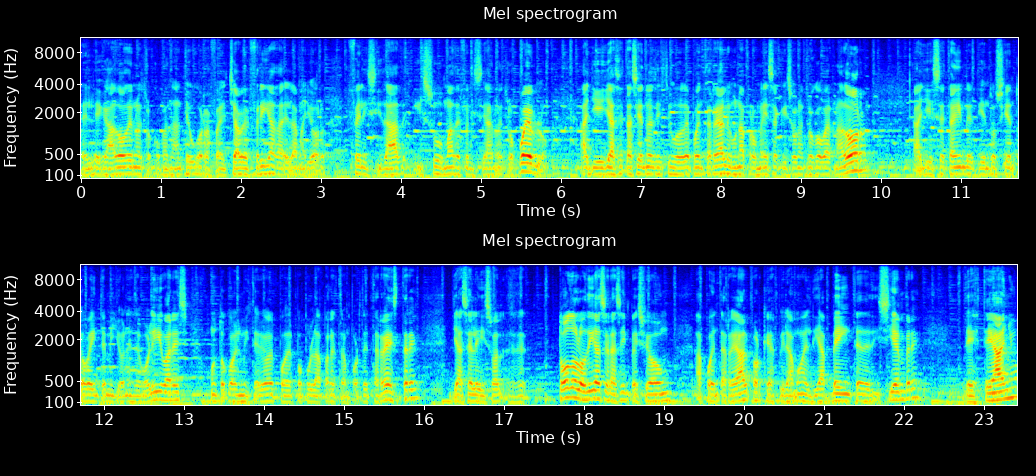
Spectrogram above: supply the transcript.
el legado de nuestro comandante Hugo Rafael Chávez Frías, darle la mayor felicidad y suma de felicidad a nuestro pueblo. Allí ya se está haciendo el distribuidor de Puente Real, es una promesa que hizo nuestro gobernador. Allí se están invirtiendo 120 millones de bolívares junto con el Ministerio del Poder Popular para el Transporte Terrestre. Ya se le hizo, todos los días se le hace inspección a Puente Real porque aspiramos el día 20 de diciembre de este año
